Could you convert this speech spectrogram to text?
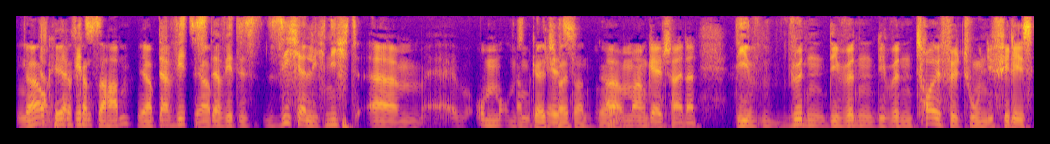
Ja, okay, da, da das kannst du haben. Ja. Da wird es, ja. da wird es sicherlich nicht ähm, um ums am Geld, Geld scheitern. Ja. Ähm, am Geld scheitern. Die würden, die würden, die würden Teufel tun, die Phillies,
